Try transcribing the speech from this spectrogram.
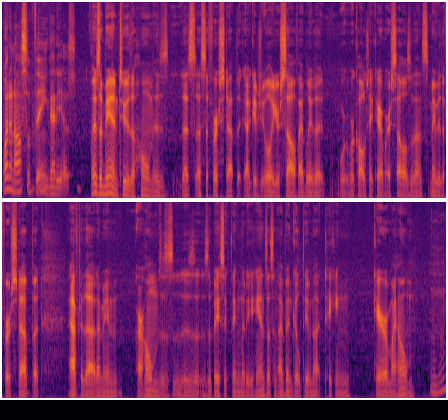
What an awesome thing that is. As a man too, the home is that's that's the first step that God gives you. Well, yourself. I believe that we're, we're called to take care of ourselves, and that's maybe the first step. But after that, I mean, our homes is is, is a basic thing that He hands us, and I've been guilty of not taking care of my home Mm-hmm.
